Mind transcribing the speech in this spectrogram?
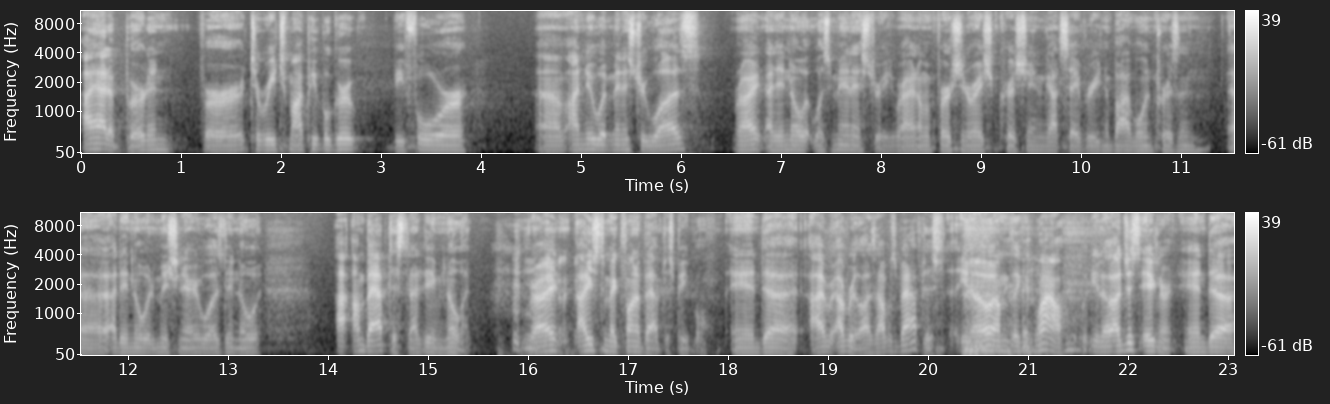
I had a burden for to reach my people group before um, I knew what ministry was. Right, I didn't know it was ministry. Right, I'm a first generation Christian. Got saved reading the Bible in prison. Uh, I didn't know what a missionary was. Didn't know it. I, I'm Baptist, and I didn't even know it. right, I used to make fun of Baptist people, and uh, I, I realized I was Baptist. You know, I'm thinking, wow, you know, I'm just ignorant. And uh,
